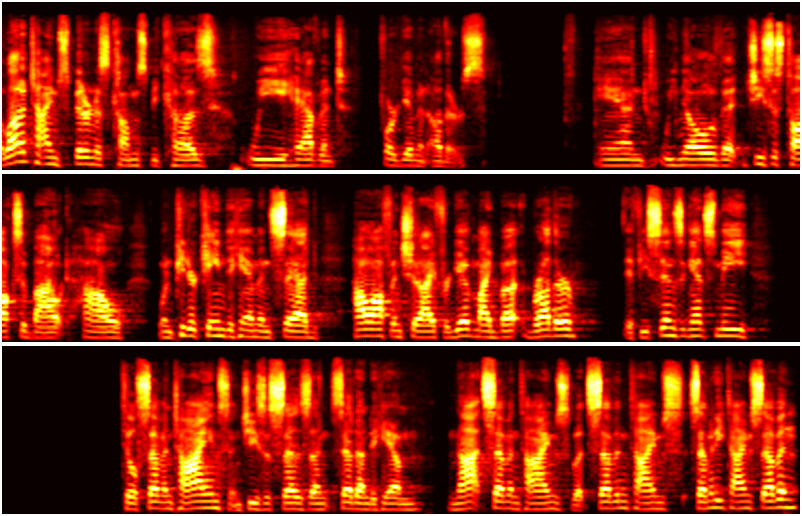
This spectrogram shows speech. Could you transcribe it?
A lot of times, bitterness comes because we haven't forgiven others. And we know that Jesus talks about how when Peter came to him and said, How often should I forgive my brother if he sins against me? till seven times. And Jesus says, said unto him, Not seven times, but seven times, 70 times seven.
